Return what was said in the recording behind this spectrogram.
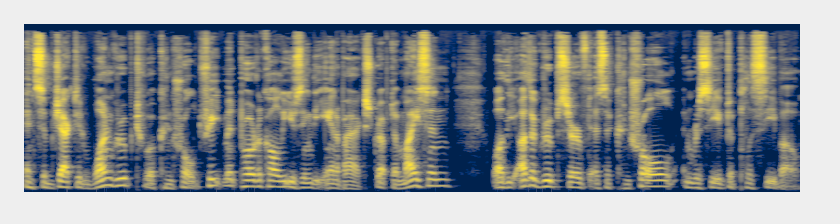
and subjected one group to a controlled treatment protocol using the antibiotic streptomycin, while the other group served as a control and received a placebo.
